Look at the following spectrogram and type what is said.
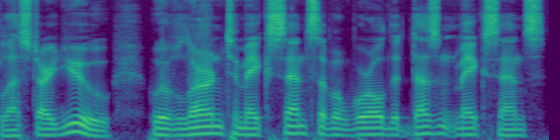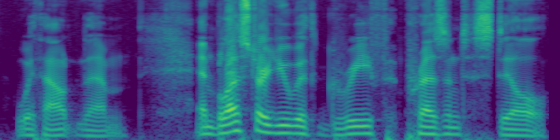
Blessed are you who have learned to make sense of a world that doesn't make sense without them. And blessed are you with grief present still,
